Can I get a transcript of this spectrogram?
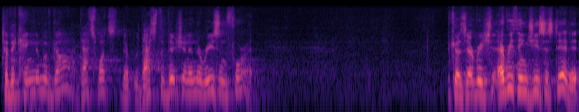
to the kingdom of God. That's, what's the, that's the vision and the reason for it. Because every, everything Jesus did, it,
